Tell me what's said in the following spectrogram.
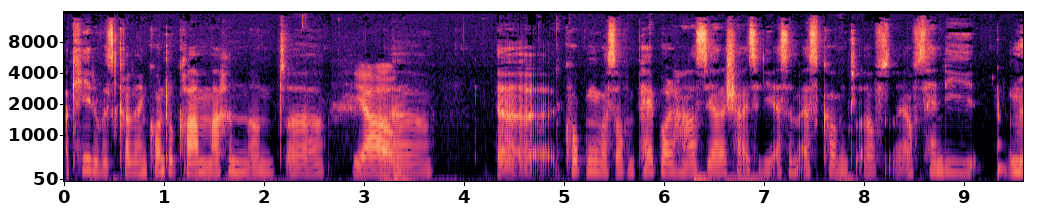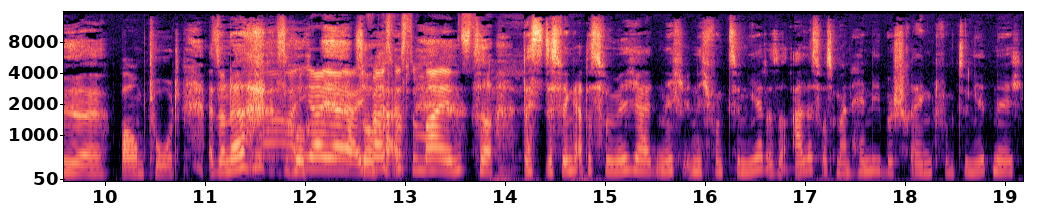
okay, du willst gerade dein Kontokram machen und äh, Ja. äh, äh, gucken, was auf dem PayPal hast. Ja, scheiße, die SMS kommt aufs, aufs Handy. Mö, Baum tot. Also, ne? so, ja, ja, ja, ich so weiß, halt. was du meinst. So, das, deswegen hat das für mich halt nicht, nicht funktioniert. Also alles, was mein Handy beschränkt, funktioniert nicht.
